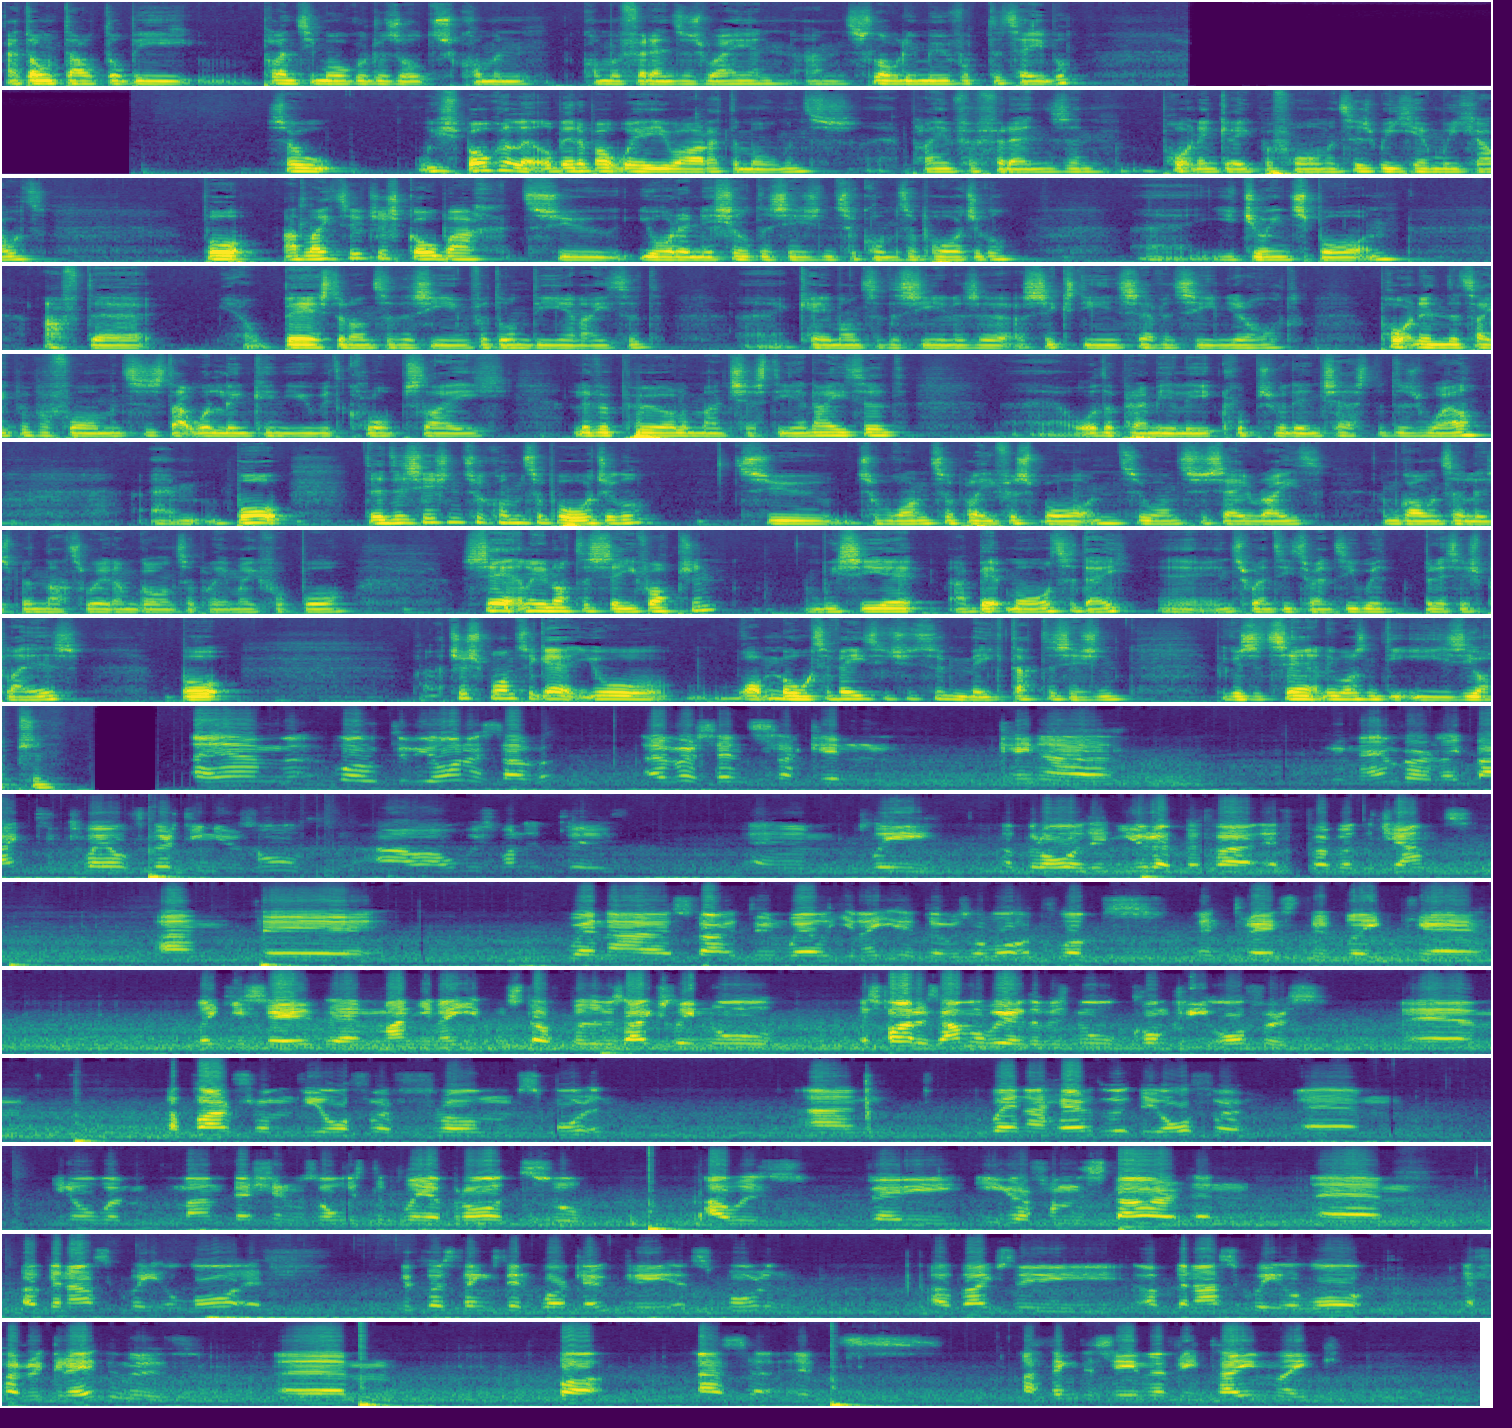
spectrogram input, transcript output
I don't doubt there'll be plenty more good results coming coming Farense's way and, and slowly move up the table. So we spoke a little bit about where you are at the moment, playing for Farense and putting in great performances week in week out. But I'd like to just go back to your initial decision to come to Portugal. Uh, you joined Sporting after you know bursting onto the scene for Dundee United. Uh, came onto the scene as a, a 16, 17 year old, putting in the type of performances that were linking you with clubs like Liverpool and Manchester United, uh, other Premier League clubs were interested as well. Um, but the decision to come to Portugal, to to want to play for Sporting, to want to say right, I'm going to Lisbon. That's where I'm going to play my football. Certainly not a safe option. We see it a bit more today uh, in 2020 with British players. But I just want to get your what motivated you to make that decision because it certainly wasn't the easy option. Um, well, to be honest, I've, ever since I can kind of remember, like back to 12, 13 years old, I always wanted to um, play abroad in Europe if I if I got the chance. And uh, when I started doing well at United, there was a lot of clubs interested, like uh, like you said, um, Man United and stuff. But there was actually no, as far as I'm aware, there was no concrete offers. Um, apart from the offer from Sporting. And when I heard about the offer, um, you know, when my ambition was always to play abroad, so I was very eager from the start. And um, I've been asked quite a lot if, because things didn't work out great at Sporting, I've actually I've been asked quite a lot if I regret the move. Um, but as it's, I think the same every time. Like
